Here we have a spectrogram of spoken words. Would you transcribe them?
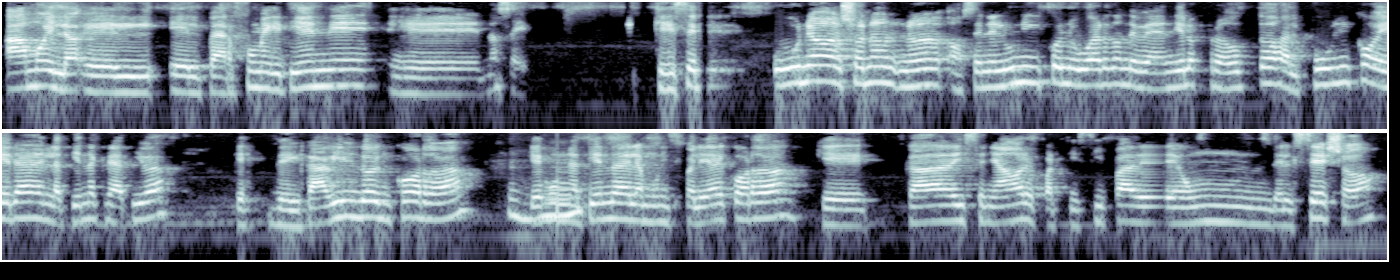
Amo el, el, perfume que tiene, eh, no sé, que ese uno, yo no, no, o sea, en el único lugar donde vendía los productos al público era en la tienda creativa que es del Cabildo en Córdoba, que es una tienda de la Municipalidad de Córdoba, que cada diseñador participa de un, del sello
